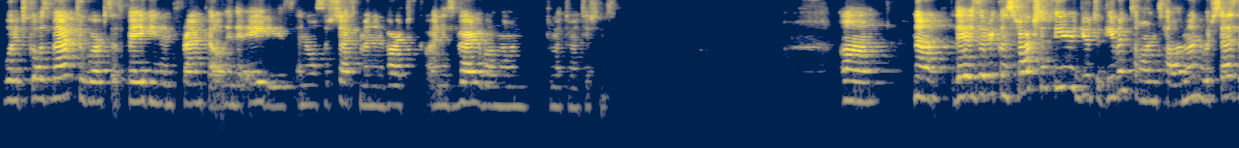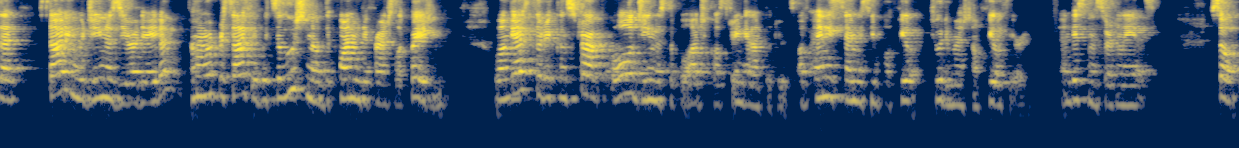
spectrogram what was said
which goes back to works of Feigin and Frenkel in the 80s, and also Schechtman and Varchenko, and is very well known to mathematicians. Um, now, there is a reconstruction theory due to Givental and Telemann, which says that starting with genus zero data, or more precisely with solution of the quantum differential equation, one gets to reconstruct all genus topological string amplitudes of any semi-simple two-dimensional field theory. And this one certainly is. So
